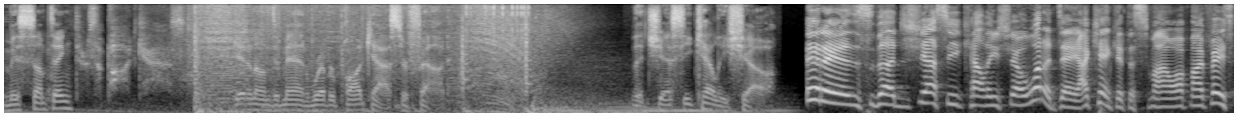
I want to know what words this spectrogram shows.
Miss something? There's a podcast. Get it on demand wherever podcasts are found. The Jesse Kelly Show. It is the Jesse Kelly Show. What a day. I can't get the smile off my face.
